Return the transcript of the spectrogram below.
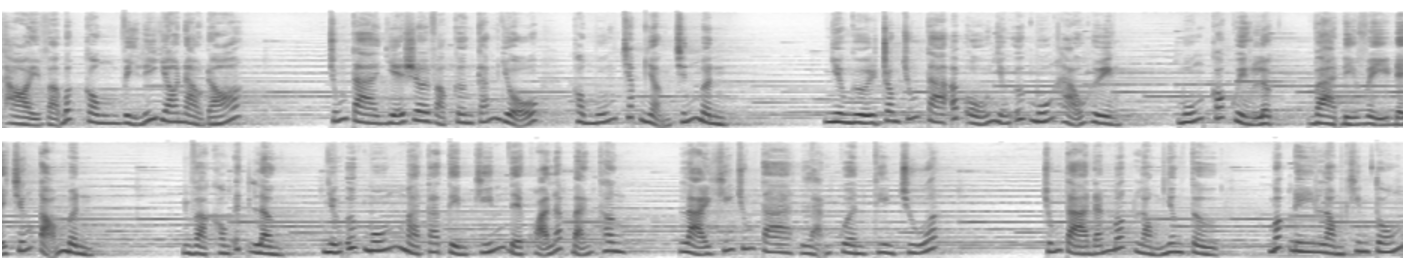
thòi và bất công vì lý do nào đó, chúng ta dễ rơi vào cơn cám dỗ, không muốn chấp nhận chính mình. Nhiều người trong chúng ta ấp ủ những ước muốn hảo huyền, muốn có quyền lực và địa vị để chứng tỏ mình. Và không ít lần, những ước muốn mà ta tìm kiếm để khỏa lấp bản thân lại khiến chúng ta lãng quên thiên chúa. Chúng ta đánh mất lòng nhân từ, mất đi lòng khiêm tốn,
